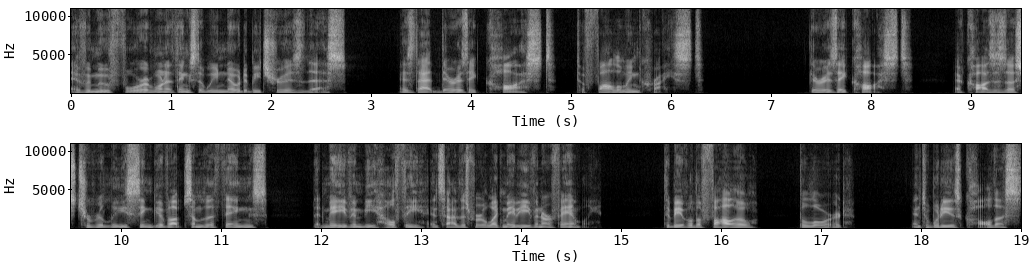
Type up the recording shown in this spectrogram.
If we move forward, one of the things that we know to be true is this is that there is a cost to following Christ. There is a cost that causes us to release and give up some of the things that may even be healthy inside this world, like maybe even our family, to be able to follow the Lord and to what He has called us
